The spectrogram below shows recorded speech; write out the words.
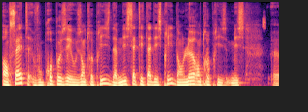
en fait, vous proposez aux entreprises d'amener cet état d'esprit dans leur entreprise. Mais euh,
